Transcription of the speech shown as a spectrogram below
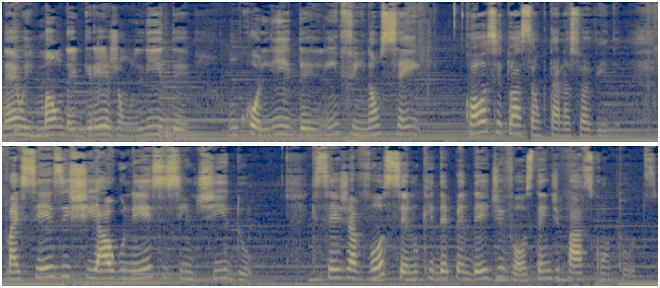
Né? Um irmão da igreja, um líder, um colíder, enfim, não sei qual a situação que está na sua vida. Mas se existir algo nesse sentido, que seja você, no que depender de vós, tem de paz com todos.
